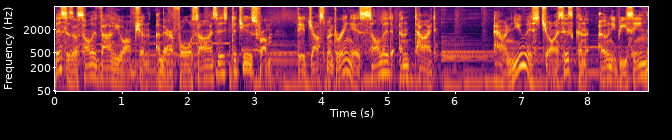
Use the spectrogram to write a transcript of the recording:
This is a solid value option and there are four sizes to choose from. The adjustment ring is solid and tight. Our newest choices can only be seen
